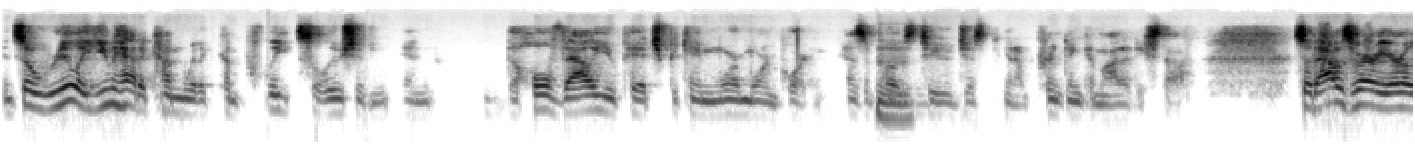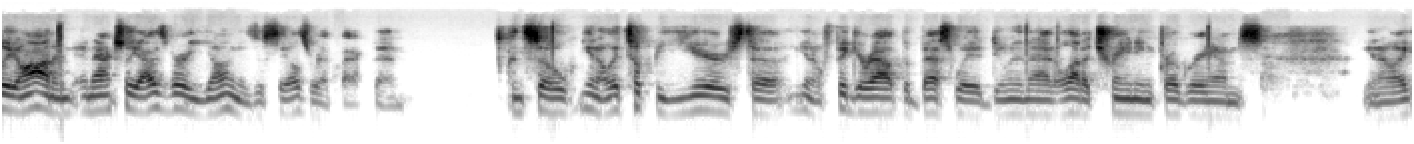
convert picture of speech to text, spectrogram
And so really you had to come with a complete solution and the whole value pitch became more and more important as opposed mm-hmm. to just you know printing commodity stuff so that was very early on and, and actually i was very young as a sales rep back then and so you know it took me years to you know figure out the best way of doing that. A lot of training programs you know I,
